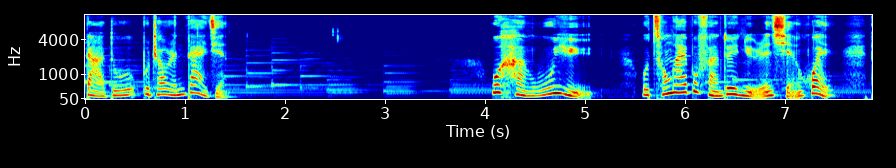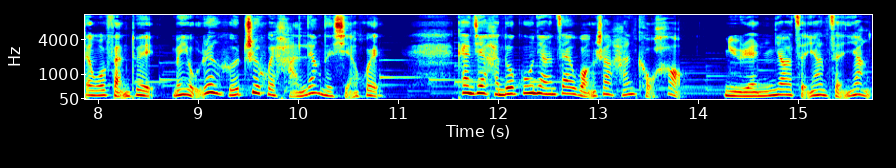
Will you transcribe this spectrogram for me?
大多不招人待见，我很无语。我从来不反对女人贤惠，但我反对没有任何智慧含量的贤惠。看见很多姑娘在网上喊口号，女人要怎样怎样，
